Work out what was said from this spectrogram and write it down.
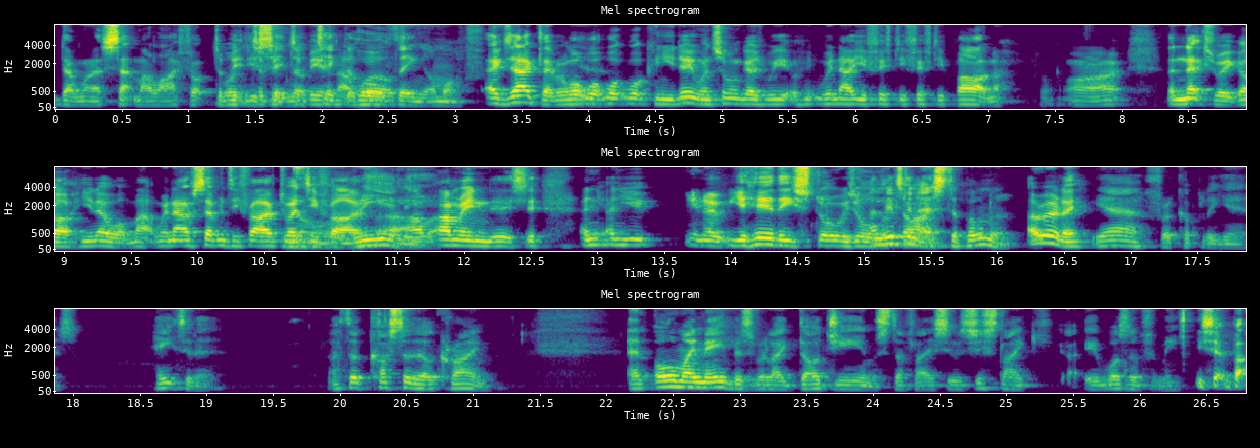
don't want to set my life up to what be you to, say? be, to No, be in take that the whole world. thing. I'm off. Exactly. I mean, what, what, what, what can you do when someone goes, we, we're now your 50 50 partner? All right. Then next week, oh, you know what, Matt, we're now 75 25. really? I, I mean, it's, and, and you, you know, you hear these stories all I the time. I lived in. Estepona. oh, really? Yeah, for a couple of years. Hated it. I thought Costa del Crime. And all my neighbors were like dodgy and stuff like this. It was just like, it wasn't for me. You said, but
